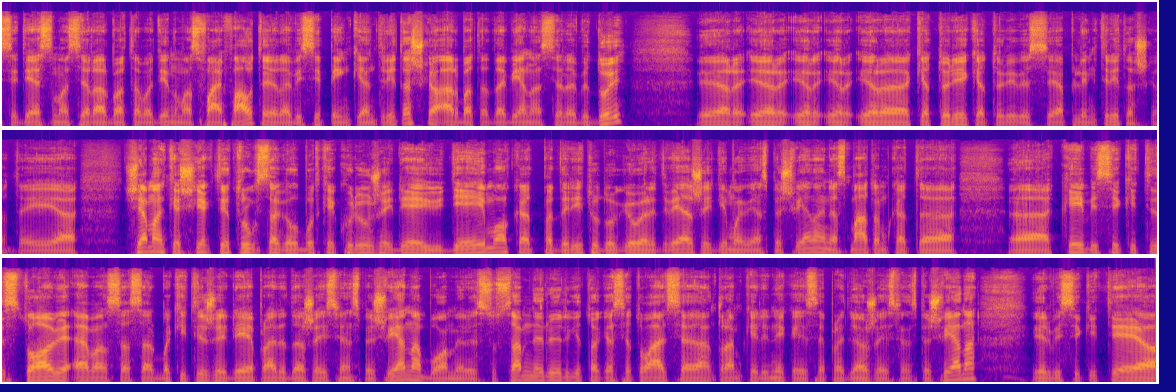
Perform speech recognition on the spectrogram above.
sėdėsimas yra arba ta vadinamas five out, tai yra visi penki ant tritaškio, arba tada vienas yra viduj ir, ir, ir, ir, ir keturi, keturi visi aplink tritaškio. Tai e, čia man kažkiek tai trūksta galbūt kai kurių žaidėjų judėjimo, kad padarytų daugiau erdvės žaidimo vienas prieš vieną, nes matom, kad e, e, kai visi kiti stovi, Evansas arba kiti žaidėjai pradeda žaisti vienas prieš vieną, buvom ir su Samneriu irgi tokia situacija antram kelinikai, jisai pradėjo žaisti vienas prieš vieną ir visi kiti ėjo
